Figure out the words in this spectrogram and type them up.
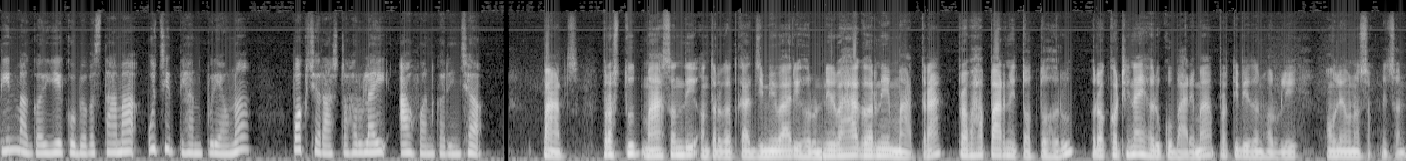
तीनमा गरिएको व्यवस्थामा उचित ध्यान पुर्याउन पक्ष राष्ट्रहरूलाई आह्वान गरिन्छ। पाँच प्रस्तुत महासन्धि अन्तर्गतका जिम्मेवारीहरू निर्वाह गर्ने मात्रा प्रभाव पार्ने तत्त्वहरू र कठिनाइहरूको बारेमा प्रतिवेदनहरूले औल्याउन सक्नेछन्।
